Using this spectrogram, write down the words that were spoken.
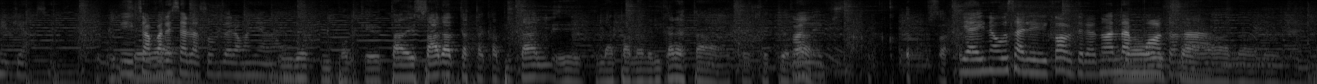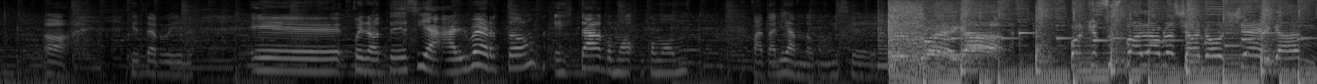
¿Y qué hace? Y se aparece a las 11 de la mañana. Y, y porque está de Zárate hasta Capital, eh, la Panamericana está congestionada. Y ahí no usa el helicóptero, no anda en No moto, usa- nada. no, no, Ay, qué terrible. Eh, bueno, te decía, Alberto está como, como pataleando, como dice. ruega, porque sus palabras ya no llegan.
